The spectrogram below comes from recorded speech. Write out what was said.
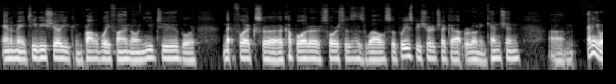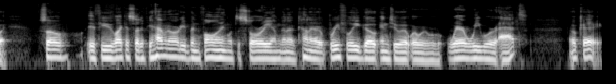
anime TV show you can probably find on YouTube or Netflix or a couple other sources as well. So please be sure to check out Rurouni Kenshin. Um, anyway, so if you, like I said, if you haven't already been following with the story, I'm going to kind of briefly go into it where we were, where we were at. Okay,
